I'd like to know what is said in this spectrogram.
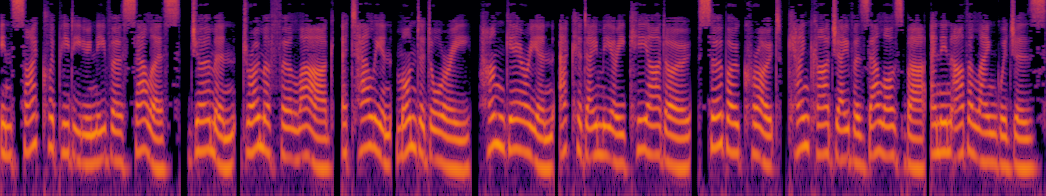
Encyclopædia Universalis, German Droemer Verlag, Italian Mondadori, Hungarian Akadémiai Kiadó, Serbo-Croat and in other languages.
